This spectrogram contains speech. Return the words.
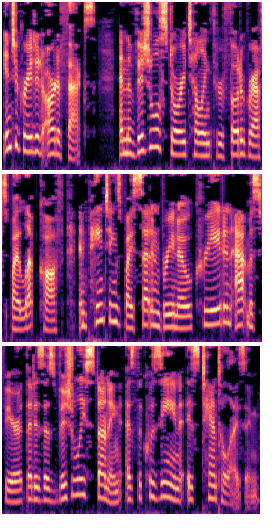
integrated artifacts, and the visual storytelling through photographs by Lepkoff and paintings by Settenbrino create an atmosphere that is as visually stunning as the cuisine is tantalizing.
